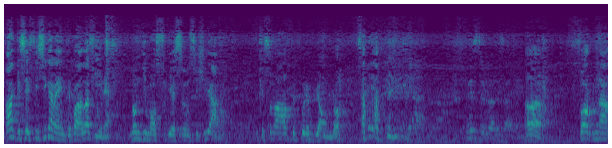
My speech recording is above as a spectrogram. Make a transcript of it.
Anche se fisicamente poi alla fine non dimostro di essere un siciliano, perché sono alto e pure biondo. Questo lo sapevo. Allora, forna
